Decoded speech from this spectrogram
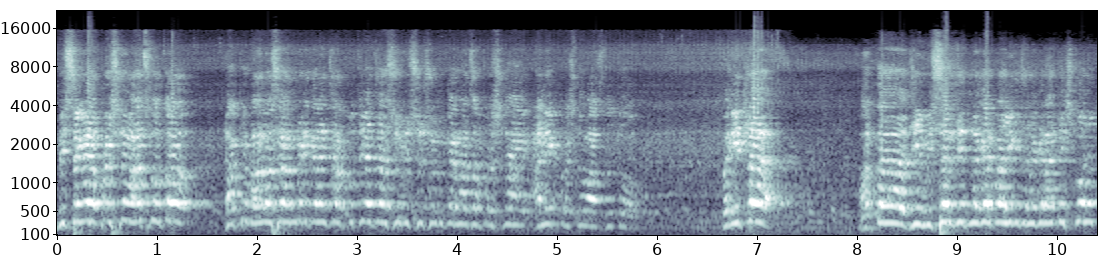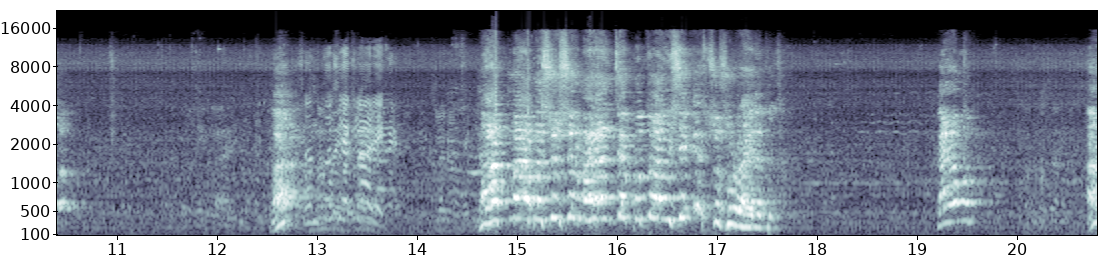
मी सगळे प्रश्न वाचत होतो. डॉक्टर बाबासाहेब आंबेडकरांच्या पुतळ्याचा सुशो- सुशोभीकरणाचा प्रश्न आहे. अनेक प्रश्न वाचत होतो. पण इथलं आता जी विसर्जित नगरपालिकेचा नगराध्यक्ष कोण होतं? महात्मा बसवेश्वर महाराजांच्या पुतळ्याविषयी काय सुसूड राहिलं तुझं? काय हो? हा?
